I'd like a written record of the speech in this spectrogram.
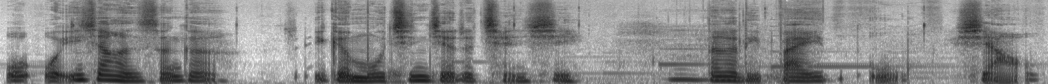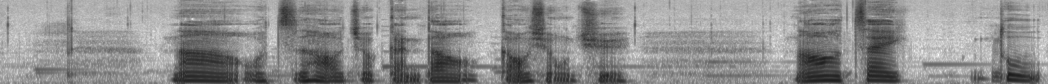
我我印象很深刻，一个母亲节的前夕，那个礼拜五下午，那我只好就赶到高雄去，然后在路。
